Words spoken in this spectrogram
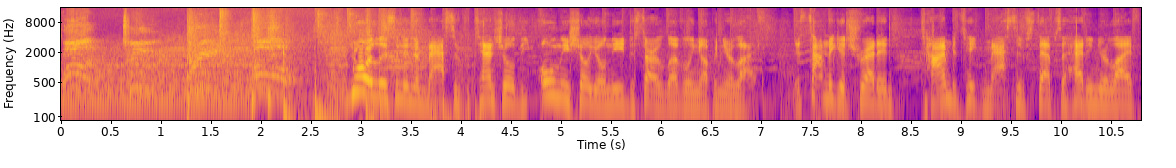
One, two, three, four. You're listening to Massive Potential, the only show you'll need to start leveling up in your life. It's time to get shredded, time to take massive steps ahead in your life,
